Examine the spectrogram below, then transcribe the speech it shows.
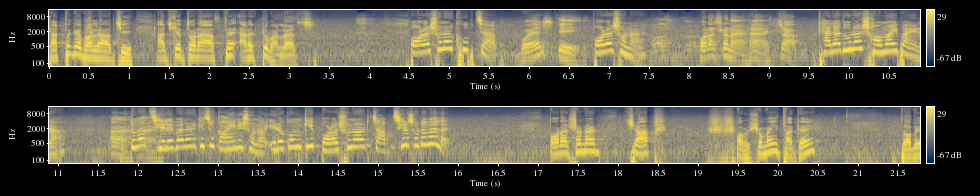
তার থেকে ভালো আছি। আজকে তোরা আসতে আরেকটু ভালো আছি। পড়াশোনার খুব চাপ। বয়স কি? পড়াশোনা। পড়াশোনা হ্যাঁ চাপ। খেলাধুলার সময় পায় না। হ্যাঁ তোমার হ্যাঁ। ছেলেবেলার কিছু কাহিনী শোনাও। এরকম কি পড়াশোনার চাপ ছিল ছোটবেলায়? পড়াশোনার চাপ সবসময়ই থাকে। তবে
